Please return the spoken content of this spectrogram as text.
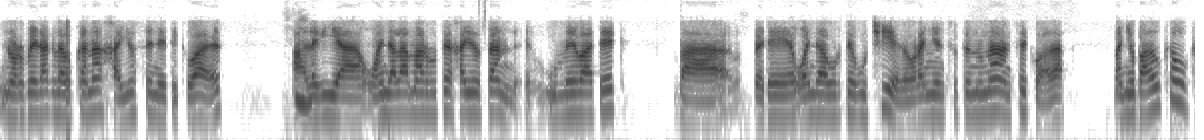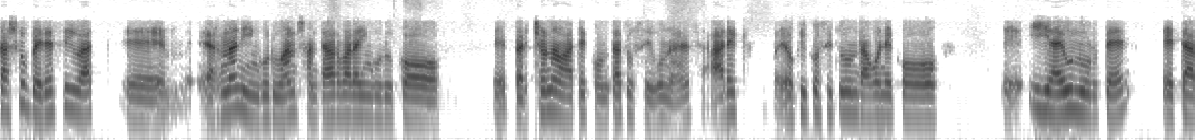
norberak daukana jaio zenetikoa, ez? Hmm. Alegia, oain dela marrute jaio zen, ume batek, ba, bere oain urte gutxi edo orain entzuten duna antzekoa da. Baina badaukagu kasu berezi bat, eh, Hernani inguruan, Santa Barbara inguruko e, pertsona batek kontatu ziguna, ez? Arek eokiko zituen dagoeneko e, ia eun urte, eta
